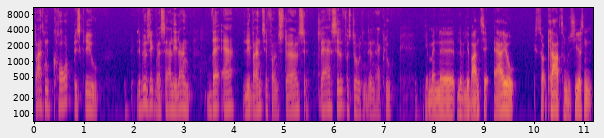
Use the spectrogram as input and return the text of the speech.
bare sådan kort beskrive, det behøver ikke være særlig langt, hvad er Levante for en størrelse? Hvad er selvforståelsen i den her klub? Jamen, øh, Levante er jo så klart, som du siger, sådan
